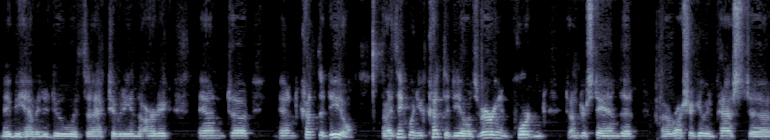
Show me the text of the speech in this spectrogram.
maybe having to do with activity in the Arctic, and, uh, and cut the deal. But I think when you cut the deal, it's very important to understand that uh, Russia, given past uh,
